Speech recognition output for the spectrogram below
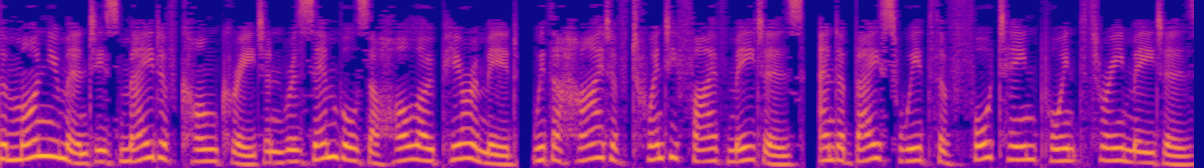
The monument is made of concrete and resembles a hollow pyramid, with a height of 25 meters, and a base width of 14.3 meters.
